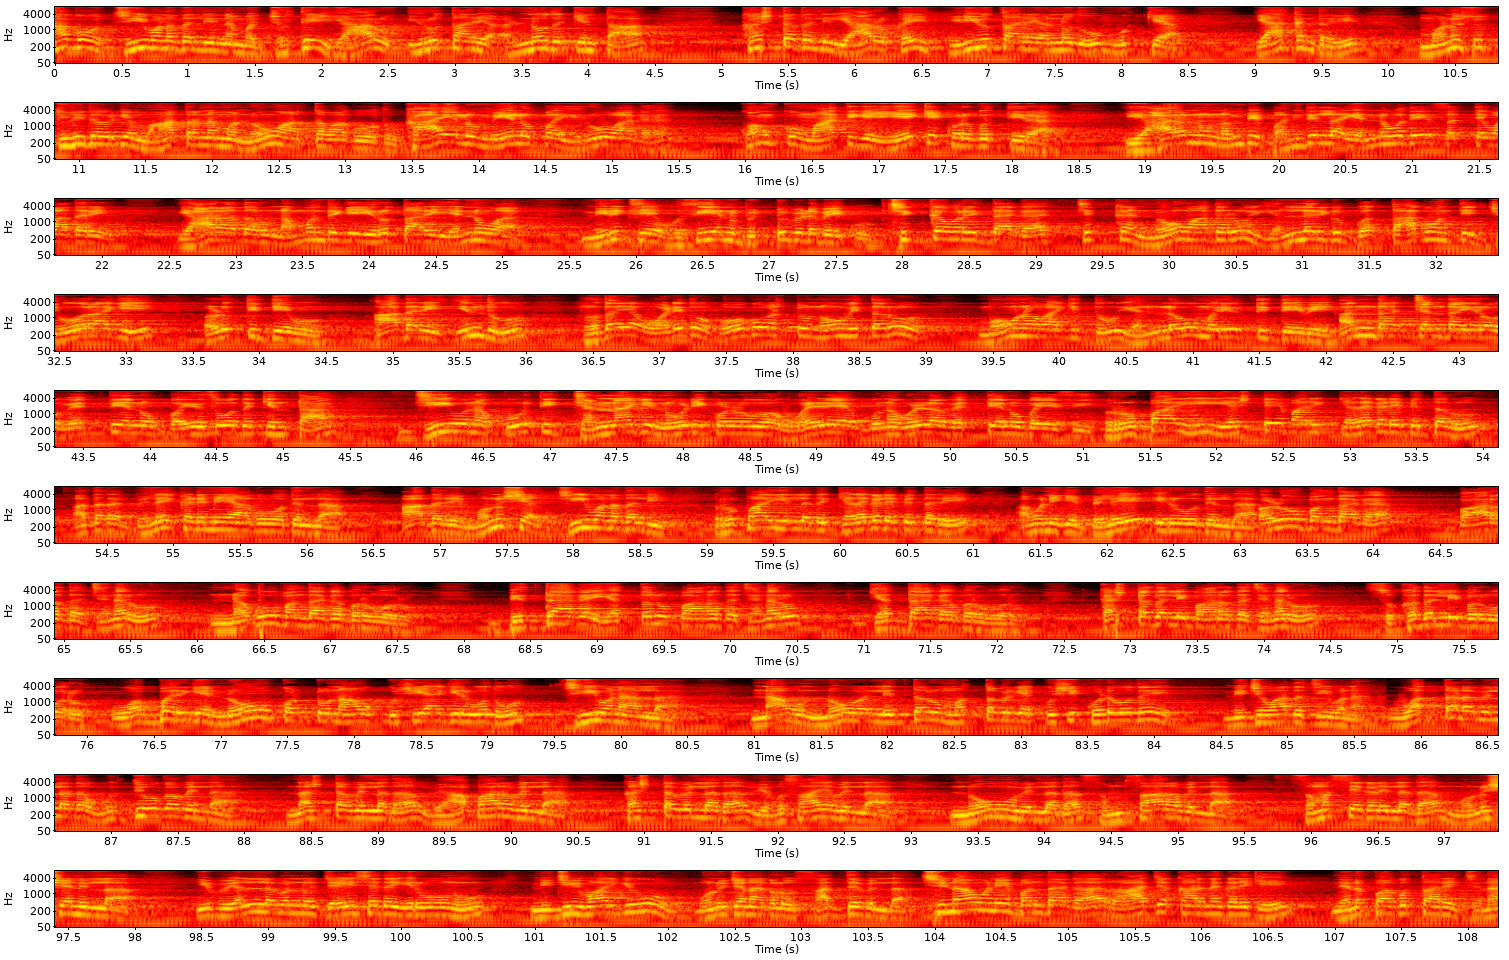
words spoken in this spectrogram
ಹಾಗೂ ಜೀವನದಲ್ಲಿ ನಮ್ಮ ಜೊತೆ ಯಾರು ಇರುತ್ತಾರೆ ಅನ್ನೋದಕ್ಕಿಂತ ಕಷ್ಟದಲ್ಲಿ ಯಾರು ಕೈ ಹಿಡಿಯುತ್ತಾರೆ ಅನ್ನೋದು ಮುಖ್ಯ. ಯಾಕಂದ್ರೆ ಮನಸ್ಸು ತಿಳಿದವರಿಗೆ ಮಾತ್ರ ನಮ್ಮ ನೋವು ಅರ್ಥವಾಗುವುದು. ಕಾಯಲು ಮೇಲೊಬ್ಬ ಇರುವಾಗ ಕೊಂಕು ಮಾತಿಗೆ ಏಕೆ ಕೊರಗುತ್ತೀರಾ? ಯಾರನ್ನು ನಂಬಿ ಬಂದಿಲ್ಲ ಎನ್ನುವುದೇ ಸತ್ಯವಾದರೆ ಯಾರಾದರೂ ನಮ್ಮೊಂದಿಗೆ ಇರುತ್ತಾರೆ ಎನ್ನುವ ನಿರೀಕ್ಷೆಯ ಹುಸಿಯನ್ನು ಬಿಟ್ಟು ಬಿಡಬೇಕು. ಚಿಕ್ಕವರಿದ್ದಾಗ ಚಿಕ್ಕ ನೋವಾದರೂ ಎಲ್ಲರಿಗೂ ಗೊತ್ತಾಗುವಂತೆ ಜೋರಾಗಿ ಅಳುತ್ತಿದ್ದೆವು. ಆದರೆ ಇಂದು ಹೃದಯ ಒಡೆದು ಹೋಗುವಷ್ಟು ನೋವಿದ್ದರೂ ಮೌನವಾಗಿದ್ದು ಎಲ್ಲವೂ ಮರೆಯುತ್ತಿದ್ದೇವೆ. ಅಂದ ಚಂದ ಇರೋ ವ್ಯಕ್ತಿಯನ್ನು ಬಯಸುವುದಕ್ಕಿಂತ ಜೀವನ ಪೂರ್ತಿ ಚೆನ್ನಾಗಿ ನೋಡಿಕೊಳ್ಳುವ ಒಳ್ಳೆಯ ಗುಣವುಳ್ಳ ವ್ಯಕ್ತಿಯನ್ನು ಬಯಸಿ. ರೂಪಾಯಿ ಎಷ್ಟೇ ಬಾರಿ ಕೆಳಗಡೆ ಬಿದ್ದರೂ ಅದರ ಬೆಲೆ ಕಡಿಮೆಯಾಗುವುದಿಲ್ಲ ಆದರೆ ಮನುಷ್ಯ ಜೀವನದಲ್ಲಿ ರೂಪಾಯಿ ಇಲ್ಲದೆ ಕೆಳಗಡೆ ಬಿದ್ದರೆ ಅವನಿಗೆ ಬೆಲೆ ಇರುವುದಿಲ್ಲ. ಅಳು ಬಂದಾಗ ಬಾರದ ಜನರು, ನಗು ಬಂದಾಗ ಬರುವರು. ಬಿದ್ದಾಗ ಎತ್ತಲು ಬಾರದ ಜನರು, ಗೆದ್ದಾಗ ಬರುವರು. ಕಷ್ಟದಲ್ಲಿ ಬಾರದ ಜನರು ಸುಖದಲ್ಲಿ ಬರುವರು. ಒಬ್ಬರಿಗೆ ನೋವು ಕೊಟ್ಟು ನಾವು ಖುಷಿಯಾಗಿರುವುದು ಜೀವನ ಅಲ್ಲ. ನಾವು ನೋವಲ್ಲಿದ್ದರೂ ಮತ್ತೊಬ್ಬರಿಗೆ ಖುಷಿ ಕೊಡುವುದೇ ನಿಜವಾದ ಜೀವನ. ಒತ್ತಡವಿಲ್ಲದ ಉದ್ಯೋಗವಿಲ್ಲ, ನಷ್ಟವಿಲ್ಲದ ವ್ಯಾಪಾರವಿಲ್ಲ, ಕಷ್ಟವಿಲ್ಲದ ವ್ಯವಸಾಯವಿಲ್ಲ, ನೋವಿಲ್ಲದ ಸಂಸಾರವಿಲ್ಲ, ಸಮಸ್ಯೆಗಳಿಲ್ಲದ ಮನುಷ್ಯನಿಲ್ಲ. ಇವೆಲ್ಲವನ್ನು ಜಯಿಸದೆ ಇರುವವನು ನಿಜವಾಗಿಯೂ ಮನುಜನಾಗಲು ಸಾಧ್ಯವಿಲ್ಲ. ಚುನಾವಣೆ ಬಂದಾಗ ರಾಜಕಾರಣಗಳಿಗೆ ನೆನಪಾಗುತ್ತಾರೆ ಜನ.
